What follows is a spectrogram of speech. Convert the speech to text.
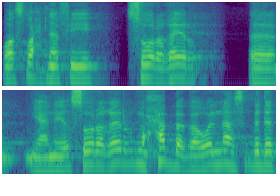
وأصبحنا في صورة غير يعني صورة غير محببة والناس بدأت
